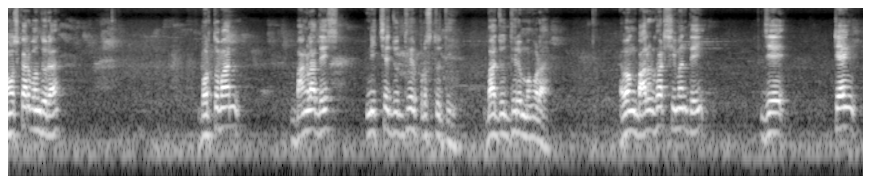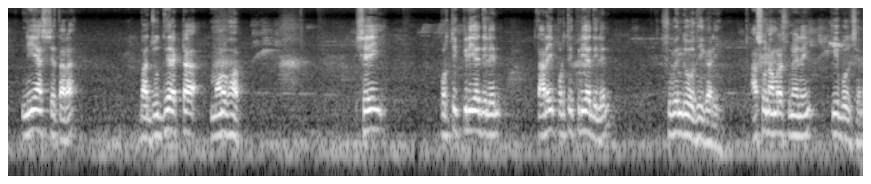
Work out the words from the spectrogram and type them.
নমস্কার বন্ধুরা। বর্তমান বাংলাদেশ নিচ্ছে যুদ্ধের প্রস্তুতি বা যুদ্ধের মহড়া এবং বালুরঘাট সীমান্তেই যে ট্যাঙ্ক নিয়ে আসছে তারা বা যুদ্ধের একটা মনোভাব, সেই প্রতিক্রিয়া দিলেন, তারাই প্রতিক্রিয়া দিলেন শুভেন্দু অধিকারী। আসুন আমরা শুনে নেই কী বলছেন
